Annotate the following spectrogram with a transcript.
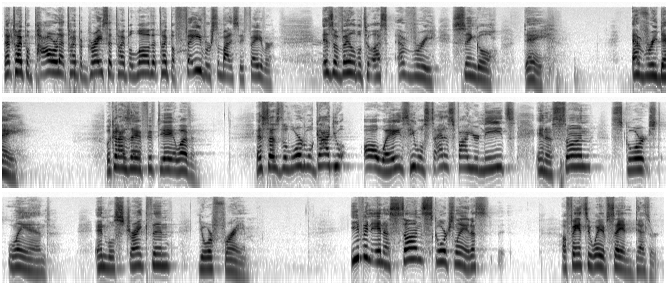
That type of power, that type of grace, that type of love, that type of favor, somebody say favor, is available to us every single day every day. Look at Isaiah 58 11. It says, The Lord will guide you always, He will satisfy your needs in a sun scorched land and will strengthen your frame. Even in a sun scorched land, that's a fancy way of saying desert.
